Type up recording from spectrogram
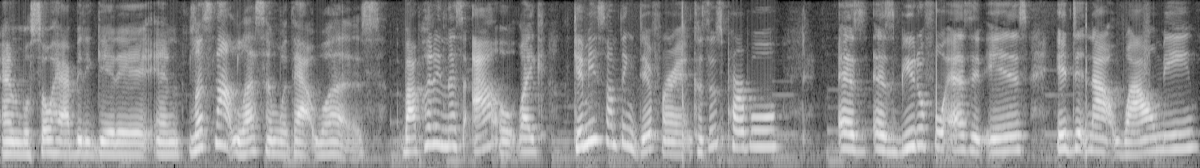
and was so happy to get it. And let's not lessen what that was by putting this out. Like, give me something different because this purple, as as beautiful as it is, it did not wow me.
